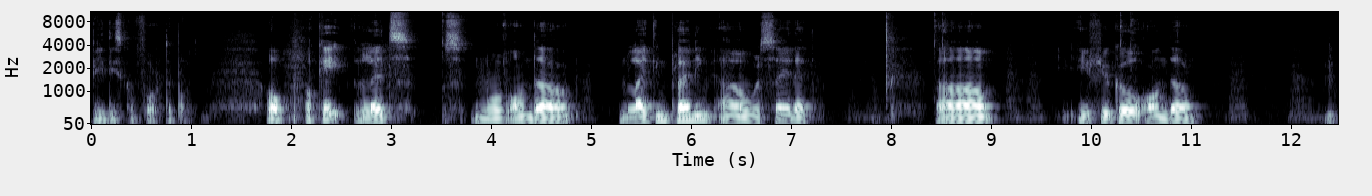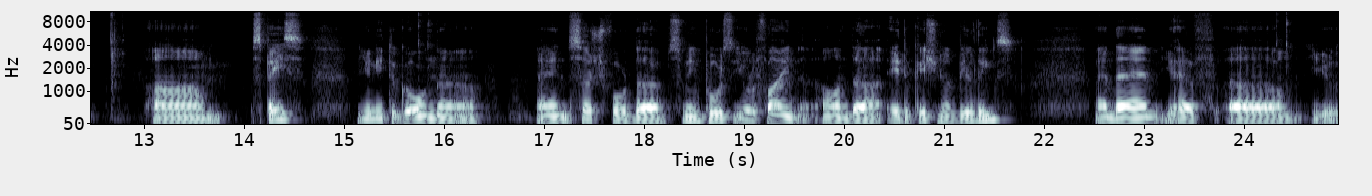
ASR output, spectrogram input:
be discomfortable. Oh, okay, let's move on the lighting planning. I will say that uh, if you go on the um, space, you need to go on uh, and search for the swimming pools. You'll find on the educational buildings. And then you have um, you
